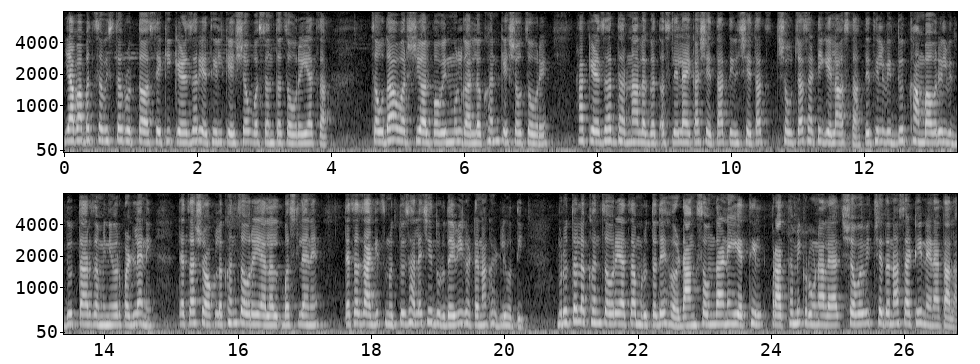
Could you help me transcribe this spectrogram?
याबाबत सविस्तर वृत्त असे की केळझर येथील केशव वसंत चौरे याचा चौदा वर्षीय अल्पवयीन मुलगा लखन केशव चौरे हा केळझर धरणालगत असलेल्या एका शेतातील शेतात शौचासाठी गेला असता तेथील विद्युत खांबावरील विद्युत तार जमिनीवर पडल्याने त्याचा शॉक लखन चौरे याला बसल्याने त्याचा जागीच मृत्यू झाल्याची दुर्दैवी घटना घडली होती. मृत लखन चौरे याचा मृतदेह डांगसौंदाणे येथील प्राथमिक रुग्णालयात शवविच्छेदनासाठी नेण्यात आला.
